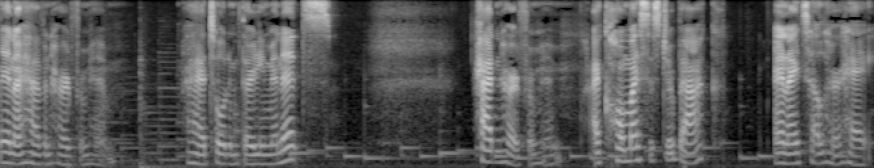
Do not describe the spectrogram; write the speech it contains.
and i haven't heard from him. I had told him 30 minutes hadn't heard from him. I call my sister back and i tell her hey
